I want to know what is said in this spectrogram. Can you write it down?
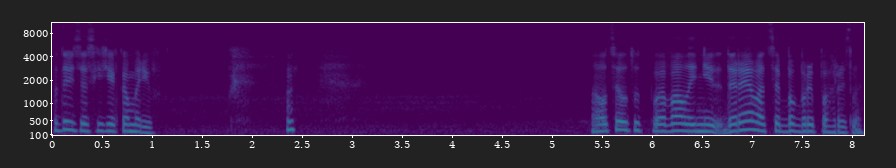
Подивіться, скільки комарів. А оце тут повалені дерева, це бобри погризли.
